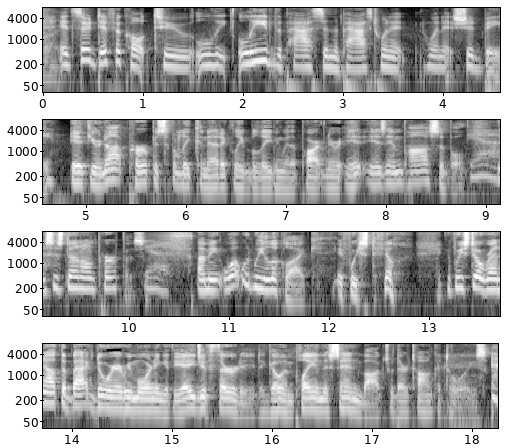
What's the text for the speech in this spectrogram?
right. it's so difficult to le- leave the past in the past when it when it should be. If you're not purposefully kinetically believing with a partner, it is impossible. Yeah. This is done on purpose. Yes. I mean, what would we look like if we still if we still ran out the back door every morning at the age of 30 to go and play in the sandbox with our Tonka toys?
